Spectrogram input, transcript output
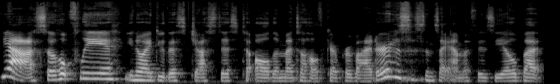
Yeah, so hopefully, you know, I do this justice to all the mental health care providers since I am a physio, but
